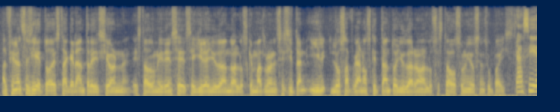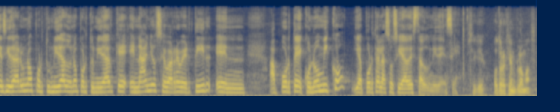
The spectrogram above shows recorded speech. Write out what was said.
Al final se sigue toda esta gran tradición estadounidense de seguir ayudando a los que más lo necesitan y los afganos que tanto ayudaron a los Estados Unidos en su país. Así es, y dar una oportunidad, una oportunidad que en años se va a revertir en aporte económico y aporte a la sociedad estadounidense. Así que, otro ejemplo más.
